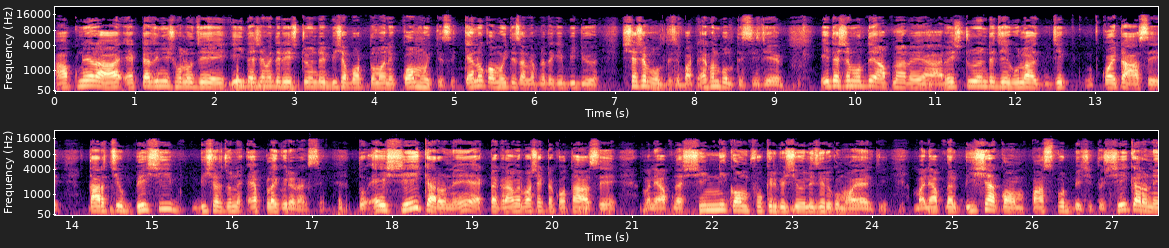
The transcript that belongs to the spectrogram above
আপনারা একটা জিনিস হলো যে, এই দেশের মধ্যে রেস্টুরেন্টের বিষয় বর্তমানে কম হইতেছে। কেন কম হইতেছে? আমি আপনাদেরকে ভিডিও শেষে বলতেছি বাট এখন বলতেছি যে, এই দেশের মধ্যে আপনার রেস্টুরেন্টে যেগুলা, যে কয়টা আছে তার চেয়ে বেশি বিষয়ের জন্য অ্যাপ্লাই করে রাখছে। তো এই সেই কারণে একটা গ্রামের পাশে একটা কথা আছে মানে আপনার সিন্নি কম, ফকির বেশি হইলে যেরকম হয় আর কি। মানে আপনার ভিসা কম পাসপোর্ট বেশি। তো সেই কারণে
